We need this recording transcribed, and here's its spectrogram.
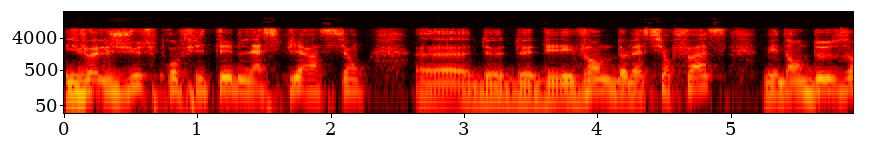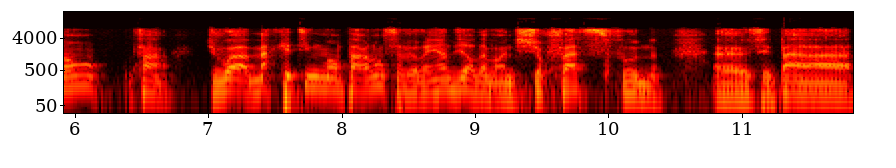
Ils veulent juste profiter de l'aspiration euh, de, de, des ventes de la surface, mais dans deux ans, enfin tu vois, marketingment parlant, ça veut rien dire d'avoir une surface faune. Euh, c'est pas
